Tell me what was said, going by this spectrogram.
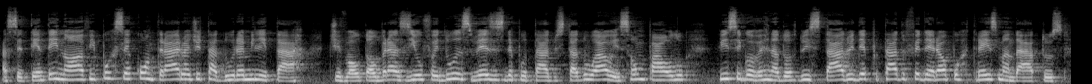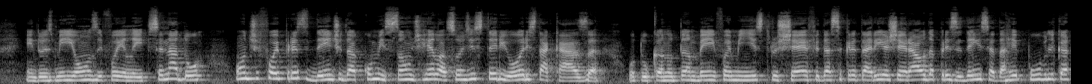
a 79 por ser contrário à ditadura militar. De volta ao Brasil, foi duas vezes deputado estadual em São Paulo, vice-governador do estado e deputado federal por três mandatos. Em 2011 foi eleito senador, onde foi presidente da Comissão de Relações Exteriores da Casa. O Tucano também foi ministro-chefe da Secretaria-Geral da Presidência da República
